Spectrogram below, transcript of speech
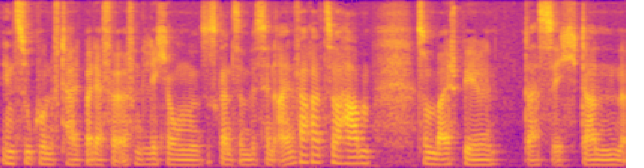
in Zukunft halt bei der Veröffentlichung das Ganze ein bisschen einfacher zu haben. Zum Beispiel, dass ich dann, äh,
